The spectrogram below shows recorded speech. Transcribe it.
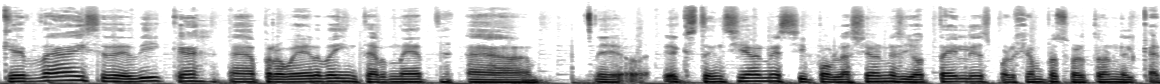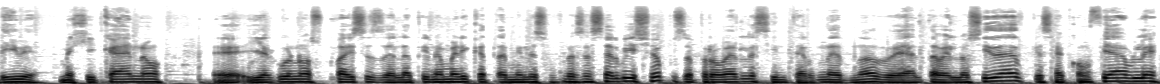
que da y se dedica a proveer de internet a eh, extensiones y poblaciones y hoteles, por ejemplo, sobre todo en el Caribe mexicano, eh, y algunos países de Latinoamérica también les ofrece servicio, pues de proveerles internet, ¿no? De alta velocidad, que sea confiable,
